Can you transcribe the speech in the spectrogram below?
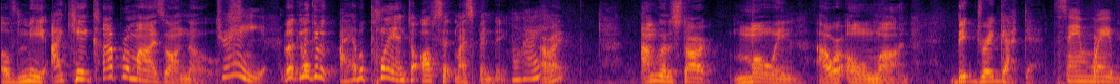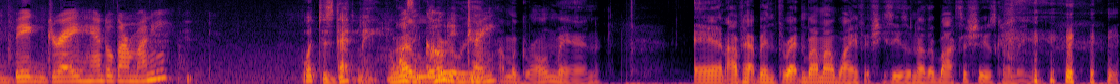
of me. I can't compromise on those. Dre. Look, look, look. I have a plan to offset my spending. Okay. All right? I'm going to start mowing our own lawn. Big Dre got that. Same way Big Dre handled our money? What does that mean? It wasn't coded, Dre. I'm a grown man, and I've been threatened by my wife if she sees another box of shoes coming.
